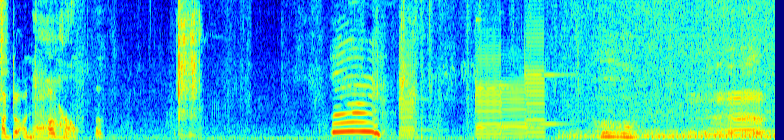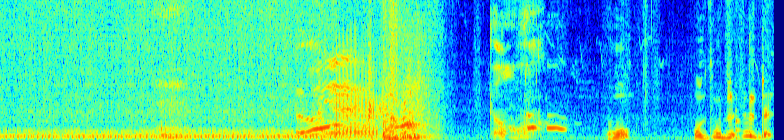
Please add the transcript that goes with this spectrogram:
Sort it now. Oh, und dann weiß ich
